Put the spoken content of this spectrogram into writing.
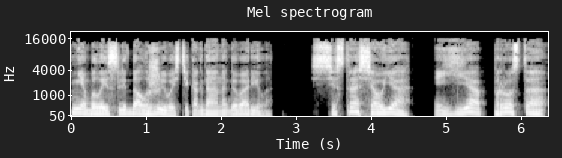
не было и следа лживости, когда она говорила. «Сестра Сяоя, я просто...»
